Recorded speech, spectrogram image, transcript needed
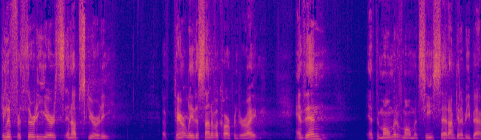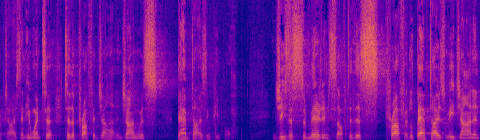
He lived for 30 years in obscurity, apparently the son of a carpenter, right? And then at the moment of moments, he said, I'm going to be baptized. And he went to, to the prophet John, and John was baptizing people. Jesus submitted himself to this prophet. Baptize me, John. And,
